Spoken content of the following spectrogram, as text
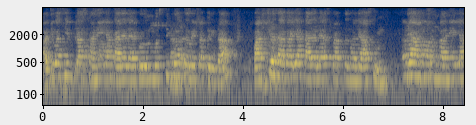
आदिवासी विकास ठाणे या कार्यालयाकडून वसतिगृह प्रवेशाकरिता पाचशे जागा या कार्यालयास प्राप्त झाल्या असून त्या अनुषंगाने या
